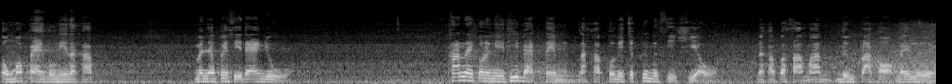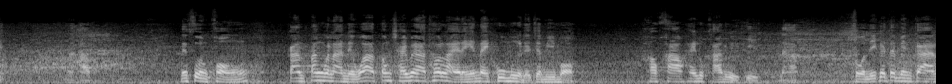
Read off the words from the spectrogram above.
ตรงหม้อแปลงตรงนี้นะครับ มันยังเป็นสีแดงอยู่ ถ้าในกรณีที่แบตเต็มนะครับ ตัวนี้จะขึ้นเป็นสีเขียวนะครับ ก็สามารถดึงปลั๊กออกได้เลยนะครับ ในส่วนของการตั้งเวลาเนี่ยว่าต้องใช้เวลาเท่าไหร่อะไรเงี้ยในคู่มือเดี๋ยวจะมีบอกคร่าวๆให้ลูกค้าดูอีกทีนะครับ ส่วนนี้ก็จะเป็นการ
